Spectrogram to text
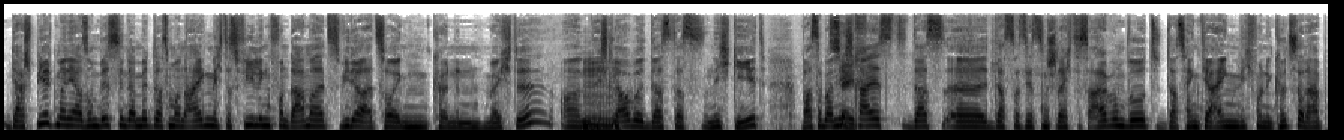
Da spielt man ja so ein bisschen damit, dass man eigentlich das Feeling von damals wieder erzeugen können möchte. Und ich glaube, dass das nicht geht. Was aber nicht Safe. heißt, dass, äh, dass das jetzt ein schlechtes Album wird. Das hängt ja eigentlich von den Künstlern ab.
